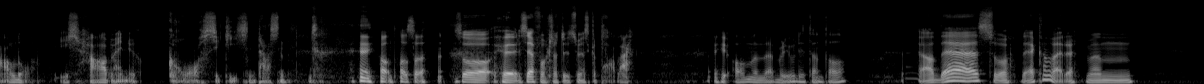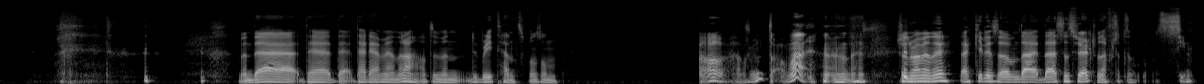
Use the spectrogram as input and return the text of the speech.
Hallo, ich habe eine grås i tisentassen. ja, altså. Så høres jeg fortsatt ut som jeg skal ta deg. ja, men jeg blir jo litt henta, da. Ja, det er så Det kan være, men Men det, det, det, det er det jeg mener, da. At men, du blir tent på en sånn Å, han skal ta meg! Skjønner du hva jeg mener? Det er ikke liksom Det er, det er sensuelt, men det er fortsatt sånn sint.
